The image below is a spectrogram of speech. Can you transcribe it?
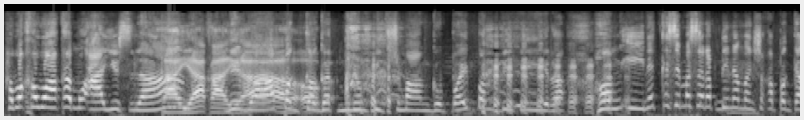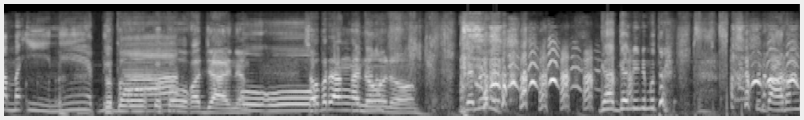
hawak-hawakan mo, ayos lang. Kaya, kaya. Diba? Pagkagat mo ng peach mango pie, pambihira. Hong init. Kasi masarap din naman siya kapag ka mainit. Diba? totoo, totoo ka dyan. Oo. Sobrang ano, no? Ganun. Gaganunin mo to. Parang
